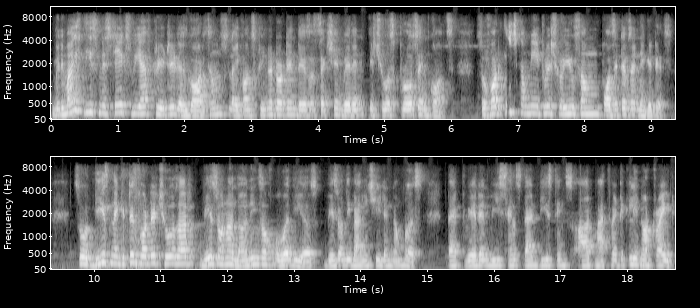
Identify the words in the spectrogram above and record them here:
minimize these mistakes we have created algorithms. Like on screener.in there's a section wherein it shows pros and cons. So for each company it will show you some positives and negatives. So these negatives what it shows are based on our learnings of over the years based on the balance sheet and numbers that wherein we sense that these things are mathematically not right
